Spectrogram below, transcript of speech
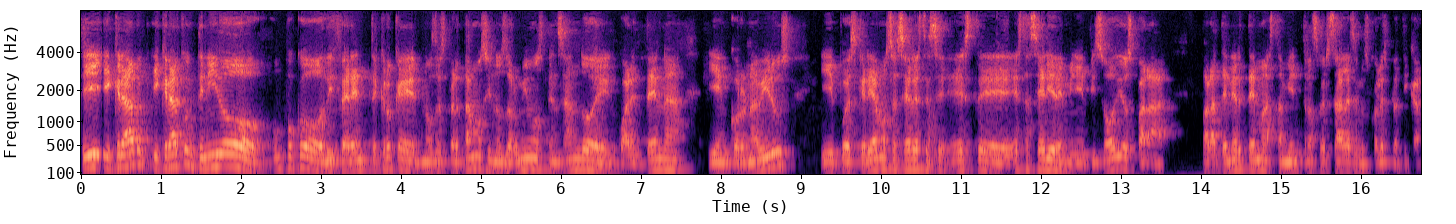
Sí, y crear, y crear contenido un poco diferente. Creo que nos despertamos y nos dormimos pensando en cuarentena y en coronavirus y pues queríamos hacer este, este, esta serie de mini episodios para, para tener temas también transversales en los cuales platicar.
